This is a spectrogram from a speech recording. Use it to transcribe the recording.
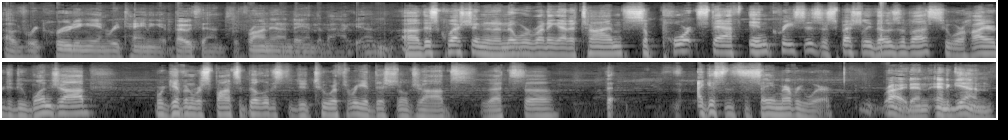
of recruiting and retaining at both ends, the front end and the back end. Uh, this question, and I know we're running out of time support staff increases, especially those of us who are hired to do one job. We're given responsibilities to do two or three additional jobs. That's, uh, that, I guess it's the same everywhere. Right, and and again,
